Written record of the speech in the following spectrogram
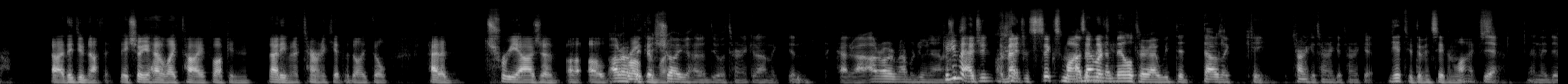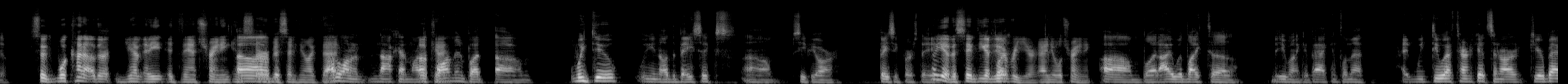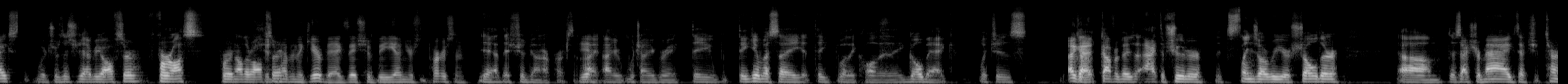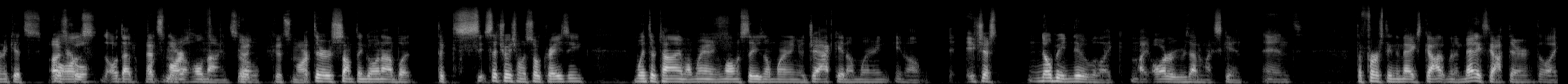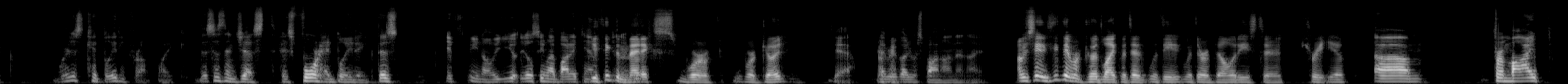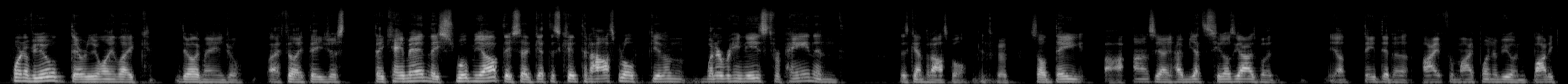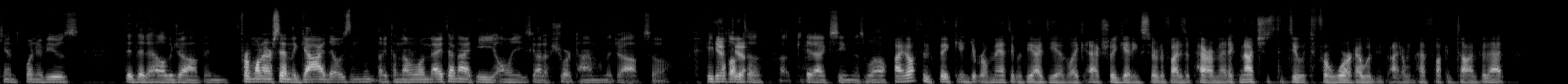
Uh, they do nothing. They show you how to like tie a fucking, not even a tourniquet, but like they'll how to triage a, a, a I don't think broken they show you how to do a tourniquet on the, in the academy. I don't remember doing that. Could you imagine? Imagine six months. I remember in the military, I, we did that was like, okay, tourniquet, tourniquet, tourniquet. yeah, dude, they've been saving lives. Yeah, and they do. So, what kind of other? Do you have any advanced training in Um, service, anything like that? I don't want to knock on my Okay. department, but um, we do. You know the basics, um, CPR, basic first aid. Oh yeah, the same thing you got to do every year, annual training. Um, but I would like to maybe when I get back implement. We do have tourniquets in our gear bags, which was issued to every officer for us for another officer. Shouldn't have in the gear bags. They should be on your person. Yeah, they should be on our person. Yeah. I, I, which I agree. They they give us a they, what they call it a go bag, which is I got. God, God forbid, an active shooter. It slings over your shoulder. Um, there's extra mags, extra tourniquets, Oh, that's cool. all that. That's smart. The whole nine. So Good, good, if smart. there's something going on, but the situation was so crazy. Wintertime, I'm wearing long sleeves. I'm wearing a jacket. I'm wearing, you know, it's just nobody knew like my artery was out of my skin. And the first thing the medics got when the medics got there, they're like, "Where's this kid bleeding from? Like, this isn't just his forehead bleeding. This, if you know, you, you'll see my body cam. Do you think the medics were were good? Yeah, everybody was spot on that night. I'm just saying, do you think they were good, like with the with the with their abilities to treat you? um, from my point of view, they were the only like they're like my angel. I feel like they just they came in, they swooped me up, they said, "Get this kid to the hospital, give him whatever he needs for pain, and to the hospital." It's good. So they uh, honestly, I have yet to see those guys, but you know, they did a I from my point of view and body cam's point of views, they did a hell of a job. And from what I understand, the guy that was in, like the number one medic that night, he only he's got a short time on the job, so he Yeah, pulled up to a kid I've seen as well. I often think and get romantic with the idea of like actually getting certified as a paramedic, not just to do it for work. I wouldn't. I don't have fucking time for that.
